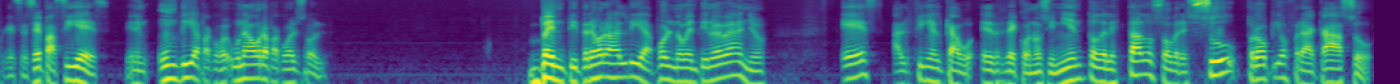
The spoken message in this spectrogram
para que se sepa si es, tienen un día para coger, una hora para coger sol, 23 horas al día por 99 años, es, al fin y al cabo, el reconocimiento del Estado sobre su propio fracaso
